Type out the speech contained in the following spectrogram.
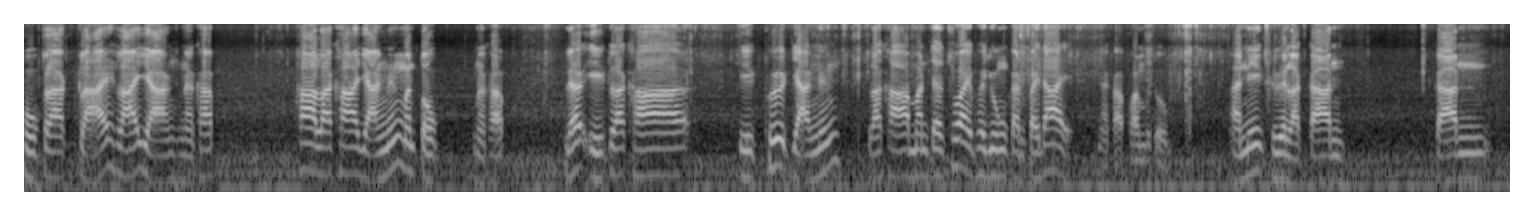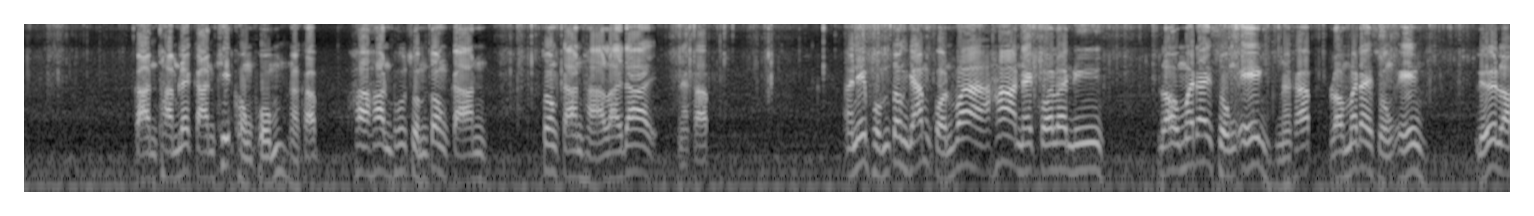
ปลูกหลากหลายหลายอย่างนะครับ ถ้าราคาอย่างหนึงมันตกนะครับ แล้วอีกราคาอีกพืชอย่างหนึง ราคามันจะช่วยพยุงกันไปได้ นะครับท่านผู้ชมอันนี้คือหลักการการการทำและการคิดของผมนะครับ ถ้าท่านผู้ชมต้องการต้องการหารายได้นะครับ อันนี้ผมต้องย้ำก่อนว่าถ้าในกรณีเราไม่ได้ส่งเองนะครับ เราไม่ได้ส่งเอง หรือเรา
